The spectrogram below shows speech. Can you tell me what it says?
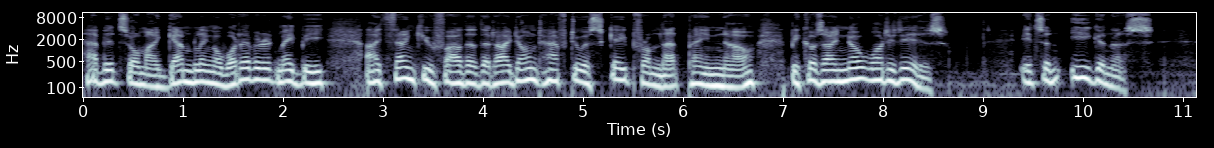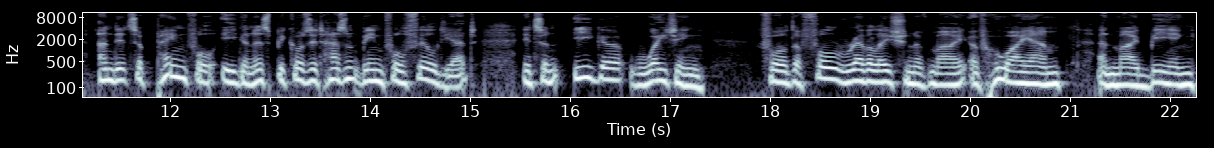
habits or my gambling or whatever it may be, I thank you, Father, that I don't have to escape from that pain now because I know what it is. It's an eagerness and it's a painful eagerness because it hasn't been fulfilled yet. It's an eager waiting for the full revelation of my of who I am and my being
